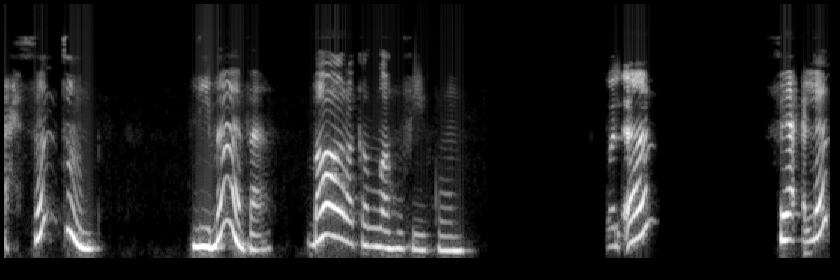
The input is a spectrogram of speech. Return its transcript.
أحسنتم. لماذا؟ بارك الله فيكم؟ والآن فعلا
